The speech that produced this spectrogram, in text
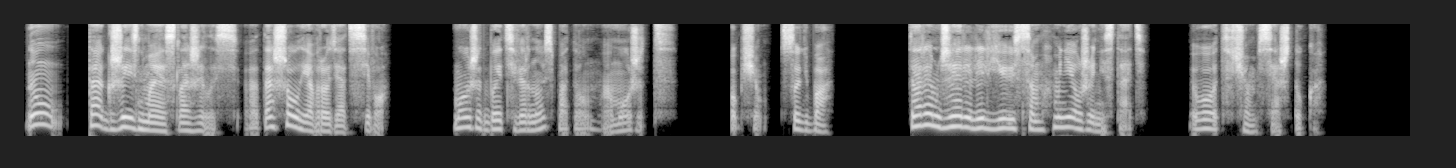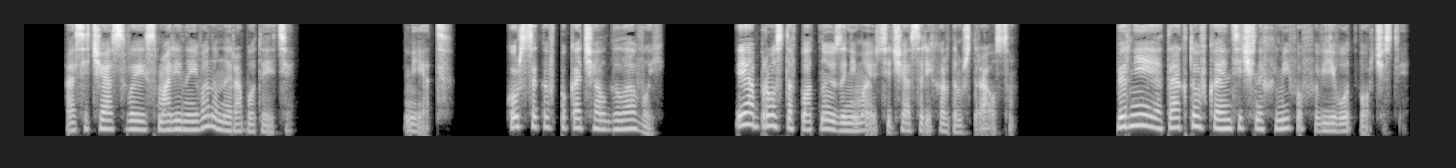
Ну, так жизнь моя сложилась. Отошел я вроде от всего. Может быть, вернусь потом, а может... В общем, судьба. Вторым Джерри Ли Льюисом мне уже не стать. Вот в чем вся штука. А сейчас вы с Мариной Ивановной работаете? Нет. Корсаков покачал головой. Я просто вплотную занимаюсь сейчас Рихардом Штраусом. Вернее, трактовкой античных мифов в его творчестве.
